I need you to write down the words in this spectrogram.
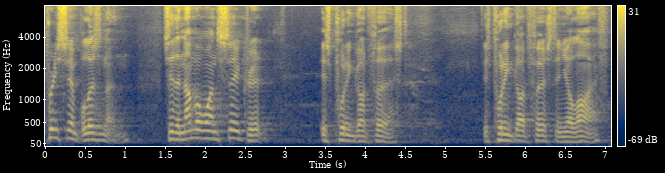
Pretty simple, isn't it? See, the number one secret is putting God first. Is putting God first in your life.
